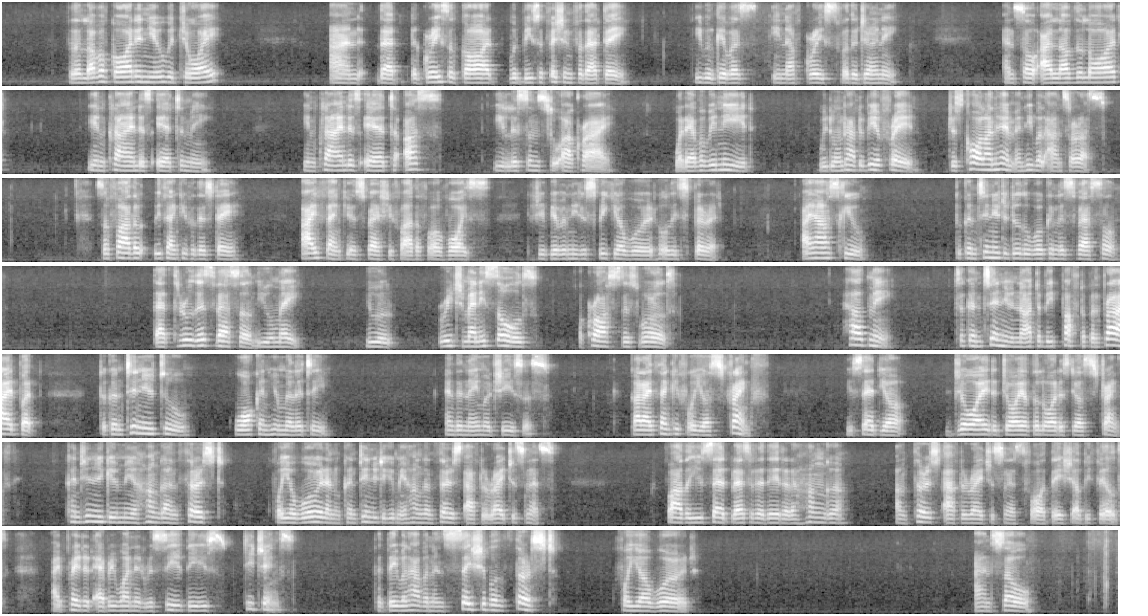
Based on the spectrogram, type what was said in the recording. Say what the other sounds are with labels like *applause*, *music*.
for the love of God in you with joy, and that the grace of God would be sufficient for that day. He will give us enough grace for the journey. And so I love the Lord. He inclined his ear to me. He inclined his ear to us. He listens to our cry. Whatever we need, we don't have to be afraid. Just call on Him and He will answer us. So, Father, we thank you for this day. I thank you especially, Father, for a voice that you've given me to speak your word, Holy Spirit. I ask you to continue to do the work in this vessel, that through this vessel you may, you will reach many souls across this world. Help me to continue not to be puffed up in pride, but to continue to walk in humility in the name of Jesus. God, I thank you for your strength. You said your joy, the joy of the Lord is your strength. Continue to give me a hunger and thirst for your word and continue to give me a hunger and thirst after righteousness. Father, you said, Blessed are they that hunger and thirst after righteousness, for they shall be filled. I pray that everyone that receive these teachings, that they will have an insatiable thirst for your word. And so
